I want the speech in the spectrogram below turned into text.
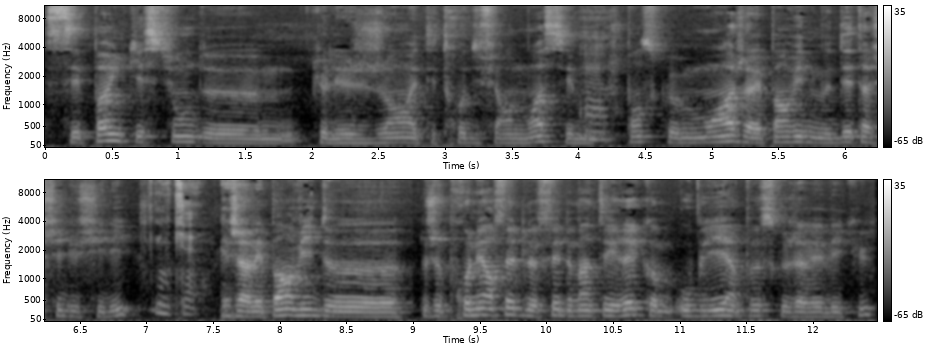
c'est pas une question de que les gens étaient trop différents de moi, c'est Mm. je pense que moi j'avais pas envie de me détacher du Chili Ok. et j'avais pas envie de je prenais en fait le fait de m'intégrer comme oublier un peu ce que j'avais vécu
